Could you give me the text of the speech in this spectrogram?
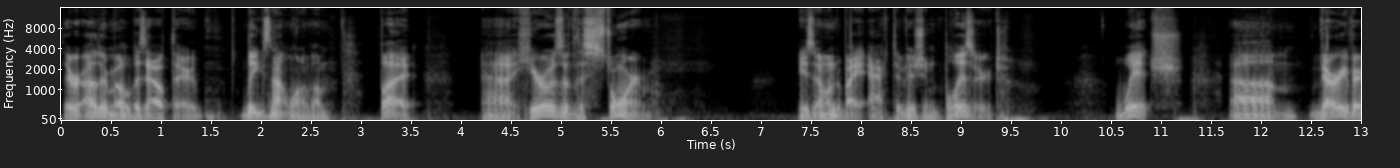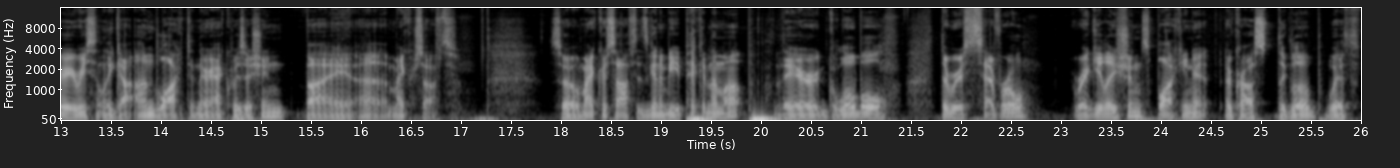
there are other MOBAs out there. League's not one of them, but uh, Heroes of the Storm is owned by Activision Blizzard, which um, very, very recently got unblocked in their acquisition by uh, Microsoft. So Microsoft is going to be picking them up. Their global, there were several regulations blocking it across the globe with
